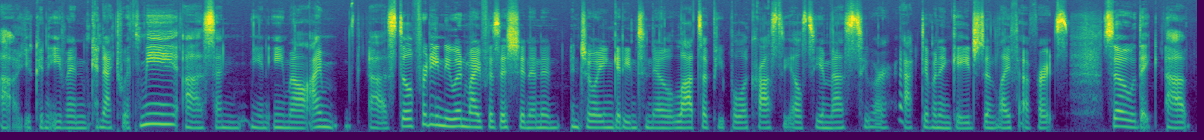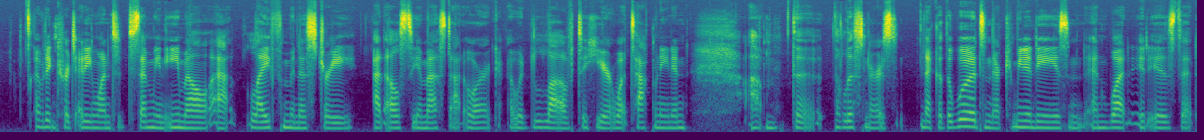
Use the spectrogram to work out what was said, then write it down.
uh, you can even connect with me, uh, send me an email. I'm uh, still pretty new in my position and enjoying getting to know lots of people across the LCMS who are active and engaged in life efforts. So they uh, I would encourage anyone to send me an email at lifeministry at lcms.org. I would love to hear what's happening in um, the, the listeners' neck of the woods and their communities and, and what it is that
